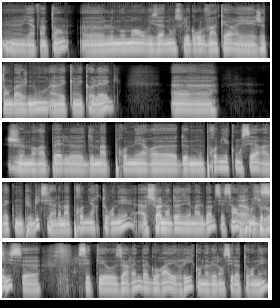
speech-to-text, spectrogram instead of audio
euh, il y a 20 ans. Euh, le moment où ils annoncent le groupe vainqueur et je tombe à genoux avec mes collègues. Euh, je me rappelle de ma première, euh, de mon premier concert avec mon public, c'est-à-dire ma première tournée euh, sur Seul mon deuxième album, c'est ça, en Ah, en solo. 2006. euh, C'était aux arènes d'Agora Evry qu'on avait lancé la tournée.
